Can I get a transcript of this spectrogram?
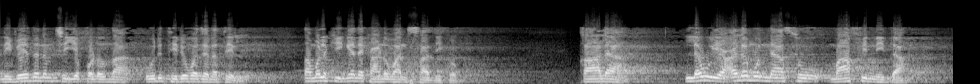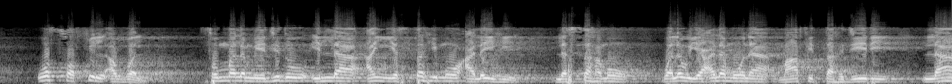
നിവേദനം ചെയ്യപ്പെടുന്ന ഒരു തിരുവചനത്തിൽ നമ്മൾക്ക് ഇങ്ങനെ കാണുവാൻ സാധിക്കും. കാല ലൗ യാലമുന്നാസു മാഫിൻ നിദ والصف الأول ثم لم يجدوا إلا أن يستهموا عليه لاستهموا ولو يعلمون ما في التهجير لا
